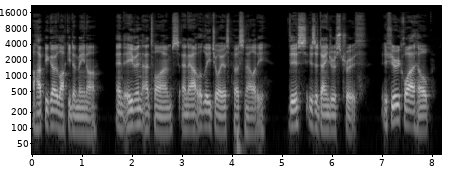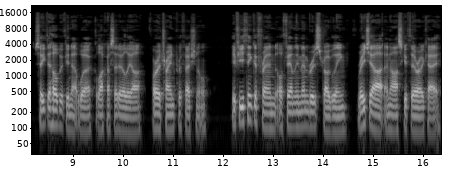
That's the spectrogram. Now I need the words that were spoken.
a happy go lucky demeanour, and even at times an outwardly joyous personality. This is a dangerous truth. If you require help, seek the help of your network, like I said earlier, or a trained professional. If you think a friend or family member is struggling, reach out and ask if they're okay.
